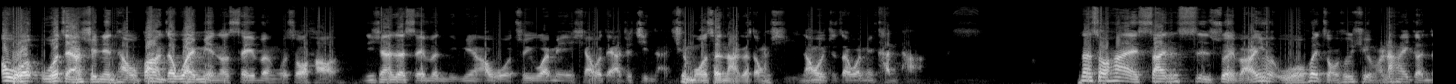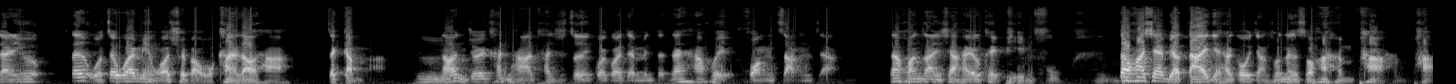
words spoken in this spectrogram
哦，我我怎样训练他？我包含在外面的 seven，我说好，你现在在 seven 里面啊，我出去外面一下，我等下就进来去摩车拿个东西，然后我就在外面看他。那时候他才三四岁吧，因为我会走出去嘛，让他一个人在那，因为但是我在外面，我要确保我看得到他在干嘛。嗯然后你就会看他，他就真的乖乖在那边等，但是他会慌张这样，但慌张一下他又可以平复。嗯到他现在比较大一点，他跟我讲说，那个时候他很怕很怕，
